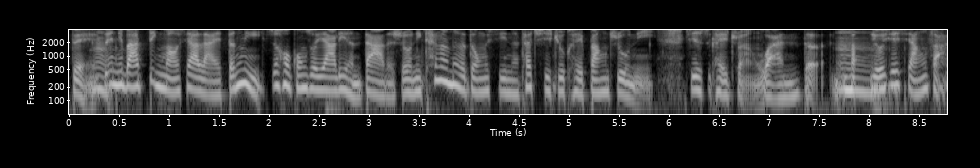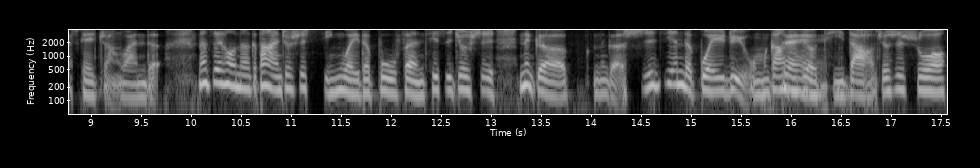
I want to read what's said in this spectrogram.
对，嗯所以你把它定锚下来，等你之后工作压力很大的时候，你看到那个东西呢，它其实就可以帮助你，其实是可以转弯的。嗯有一些想法是可以转弯的。那最后呢，当然就是行为的部分，其实就是那个那个时间的规律。我们刚刚其实有提到，就是说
